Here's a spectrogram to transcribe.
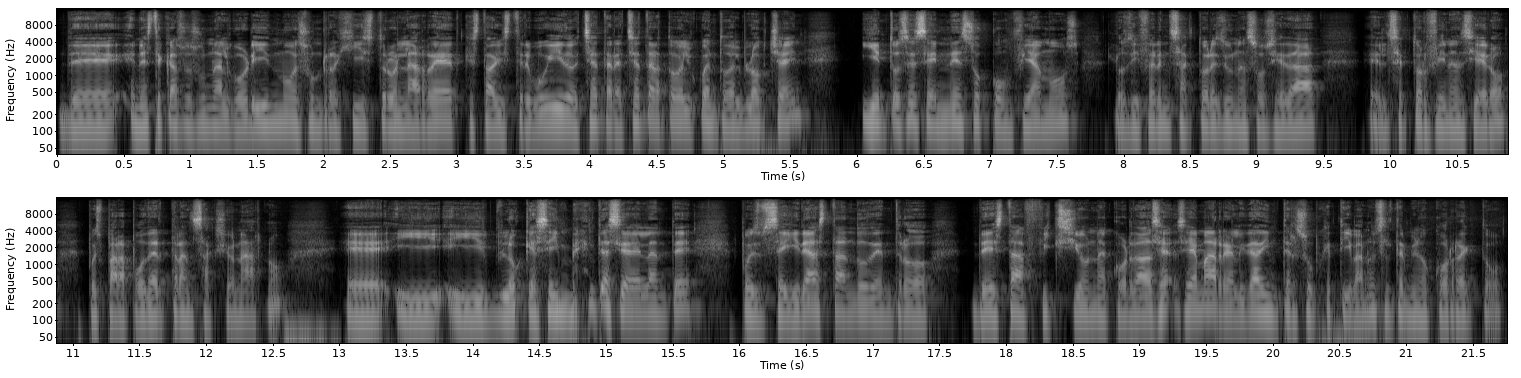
de, en este caso es un algoritmo, es un registro en la red que está distribuido, etcétera, etcétera, todo el cuento del blockchain. Y entonces en eso confiamos los diferentes actores de una sociedad, el sector financiero, pues para poder transaccionar, ¿no? Eh, y, lo que se invente hacia adelante, pues seguirá estando dentro de esta ficción acordada. Se, se llama realidad intersubjetiva, ¿no? Es el término correcto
